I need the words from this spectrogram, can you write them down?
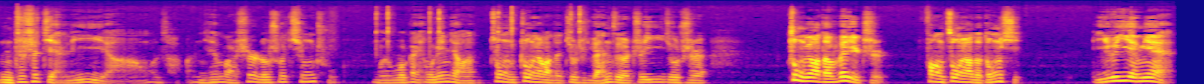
你这是简历呀！我操，你先把事儿都说清楚。我我跟我跟你讲，重重要的就是原则之一，就是重要的位置放重要的东西。一个页面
